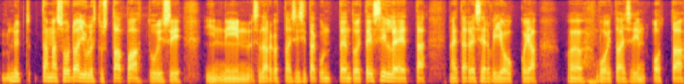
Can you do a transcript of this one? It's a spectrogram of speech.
nyt tämä sodanjulistus tapahtuisi, niin, se tarkoittaisi sitä, kun tein toit esille, että näitä reservijoukkoja voitaisiin ottaa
